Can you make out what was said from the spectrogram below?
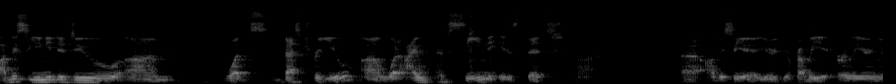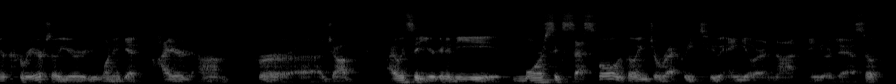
obviously you need to do um, what's best for you. Uh, what I have seen is that uh, obviously uh, you're, you're probably earlier in your career, so you want to get hired um, for a job. I would say you're going to be more successful going directly to Angular and not AngularJS. So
